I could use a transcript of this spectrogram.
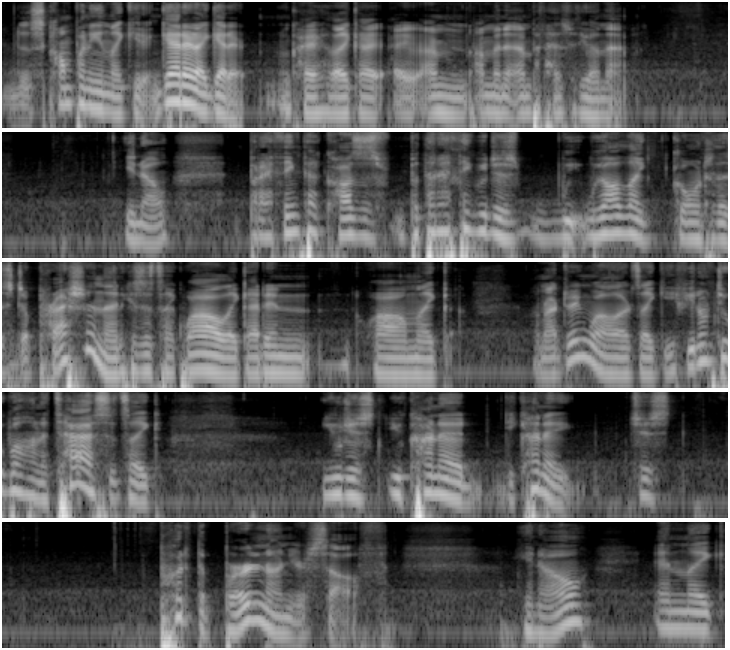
this company and like you didn't get it, I get it. Okay, like I, I I'm I'm to empathize with you on that. You know, but I think that causes. But then I think we just we, we all like go into this depression then because it's like wow, like I didn't. Wow, I'm like I'm not doing well. Or it's like if you don't do well on a test, it's like you just you kind of you kind of just put the burden on yourself. You know? And like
